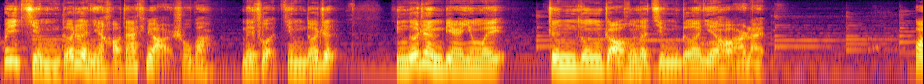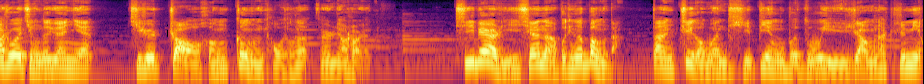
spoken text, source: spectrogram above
说起景德这个年号，大家听着耳熟吧？没错，景德镇。景德镇便是因为真宗赵恒的景德年号而来。话说景德元年，其实赵恒更头疼的则是辽朝人。西边李谦呢，不停的蹦跶，但这个问题并不足以让他致命。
